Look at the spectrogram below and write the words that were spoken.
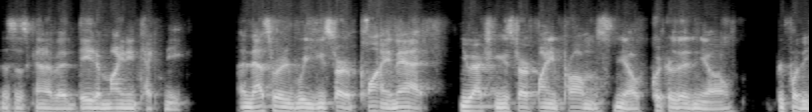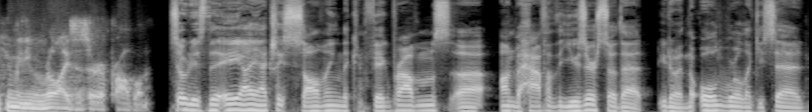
This is kind of a data mining technique. And that's where, where you can start applying that. You actually can start finding problems, you know, quicker than, you know, before the human even realizes they're a problem. So is the AI actually solving the config problems uh, on behalf of the user so that, you know, in the old world, like you said,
